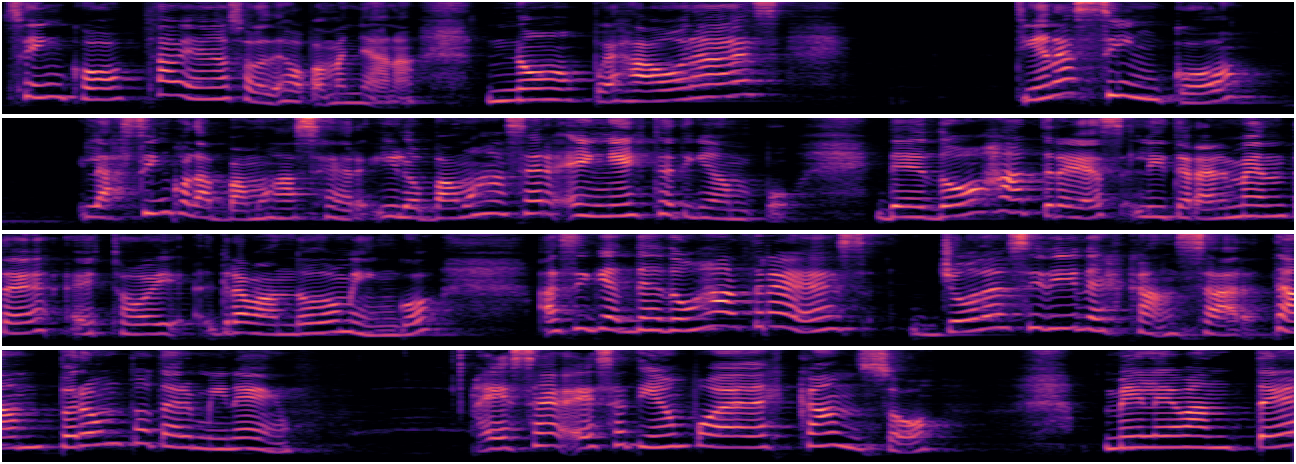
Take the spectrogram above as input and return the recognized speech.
5, está bien, eso lo dejo para mañana. No, pues ahora es, tienes 5 las cinco las vamos a hacer y los vamos a hacer en este tiempo. De 2 a 3, literalmente, estoy grabando domingo. Así que de 2 a 3 yo decidí descansar. Tan pronto terminé ese, ese tiempo de descanso, me levanté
